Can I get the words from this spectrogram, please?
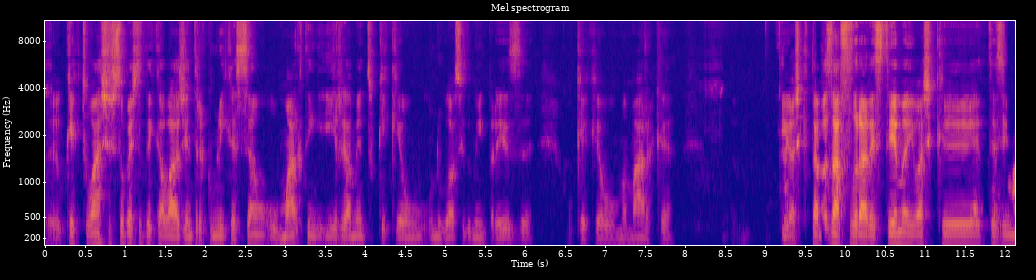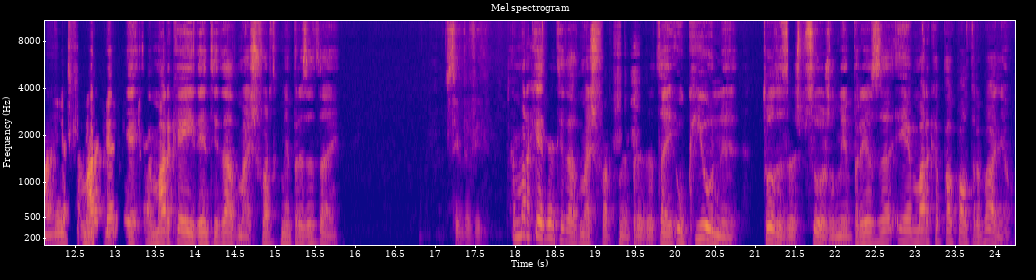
O que é que tu achas sobre esta decalagem entre a comunicação, o marketing e realmente o que é que é o, o negócio de uma empresa, o que é que é uma marca? Eu acho que estavas a aflorar esse tema e eu acho que tens a marca, muito. A marca, é, a marca é a identidade mais forte que uma empresa tem. Sem dúvida. A marca é a identidade mais forte que uma empresa tem. O que une todas as pessoas de uma empresa é a marca para a qual trabalham.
